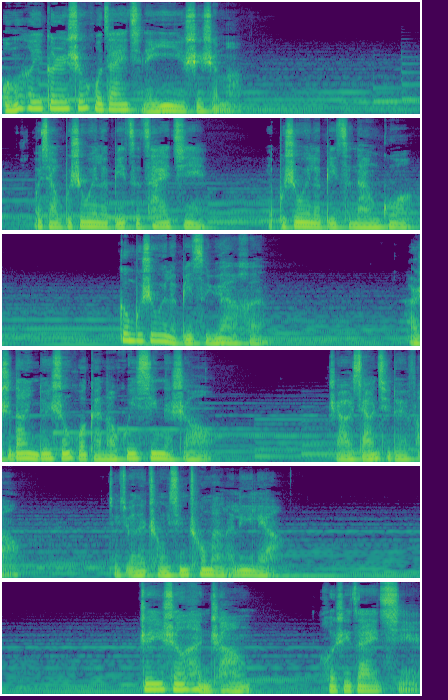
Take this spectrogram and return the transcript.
我们和一个人生活在一起的意义是什么？我想，不是为了彼此猜忌，也不是为了彼此难过，更不是为了彼此怨恨，而是当你对生活感到灰心的时候，只要想起对方，就觉得重新充满了力量。这一生很长。和谁在一起，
